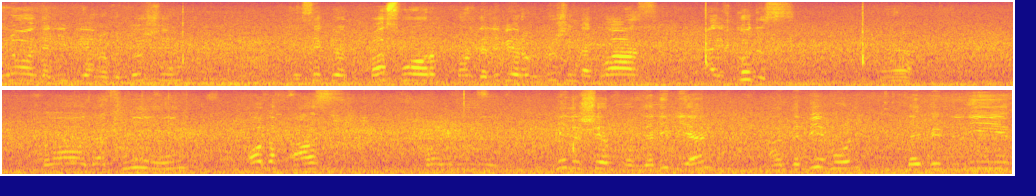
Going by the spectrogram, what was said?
You know the Libyan revolution, the secret password for the Libyan revolution that was Al-Quds. Yeah. So that means all of us from the leadership of the Libyan and the people, they believe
